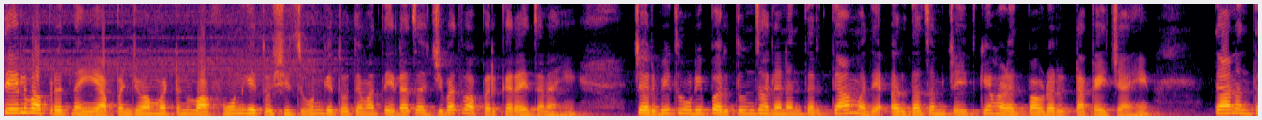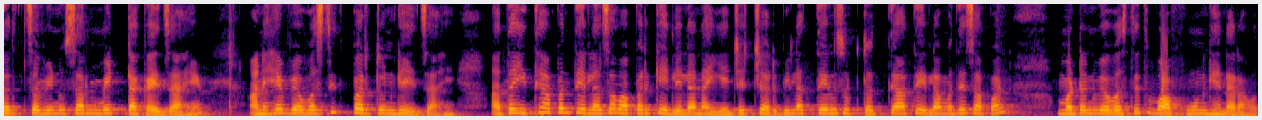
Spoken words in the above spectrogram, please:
तेल वापरत नाही आहे आपण जेव्हा मटण वाफवून घेतो शिजवून घेतो तेव्हा तेलाचा अजिबात वापर करायचा नाही. चरबी थोडी परतून झाल्यानंतर त्यामध्ये अर्धा चमचा इतके हळद पावडर टाकायची आहे. त्यानंतर चवीनुसार मीठ टाकायचं आहे आणि हे व्यवस्थित परतून घ्यायचं आहे. आता इथे आपण तेलाचा वापर केलेला नाही आहे जे चरबीला तेल सुटतं त्या तेलामध्येच आपण मटण व्यवस्थित वाफवून घेणार आहोत.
